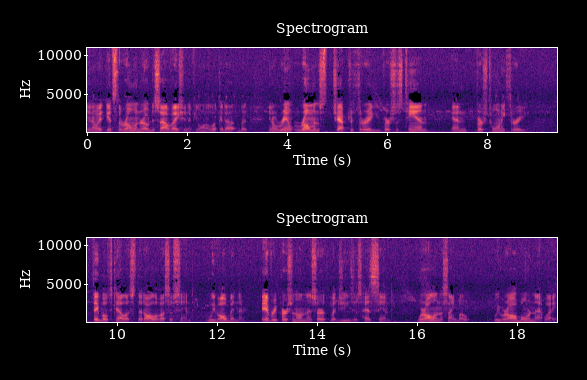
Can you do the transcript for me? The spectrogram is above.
You know, it, it's the Roman road to salvation if you want to look it up, but you know, Romans chapter 3 verses 10 and verse 23. They both tell us that all of us have sinned. We've all been there. Every person on this earth but Jesus has sinned. We're all in the same boat. We were all born that way.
